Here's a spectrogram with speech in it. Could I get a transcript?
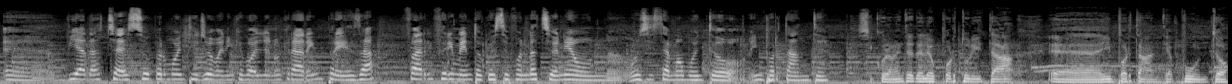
eh, via d'accesso per molti giovani che vogliono creare impresa far riferimento a queste fondazioni è un, un sistema molto importante. Sicuramente delle opportunità eh, importanti, appunto.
